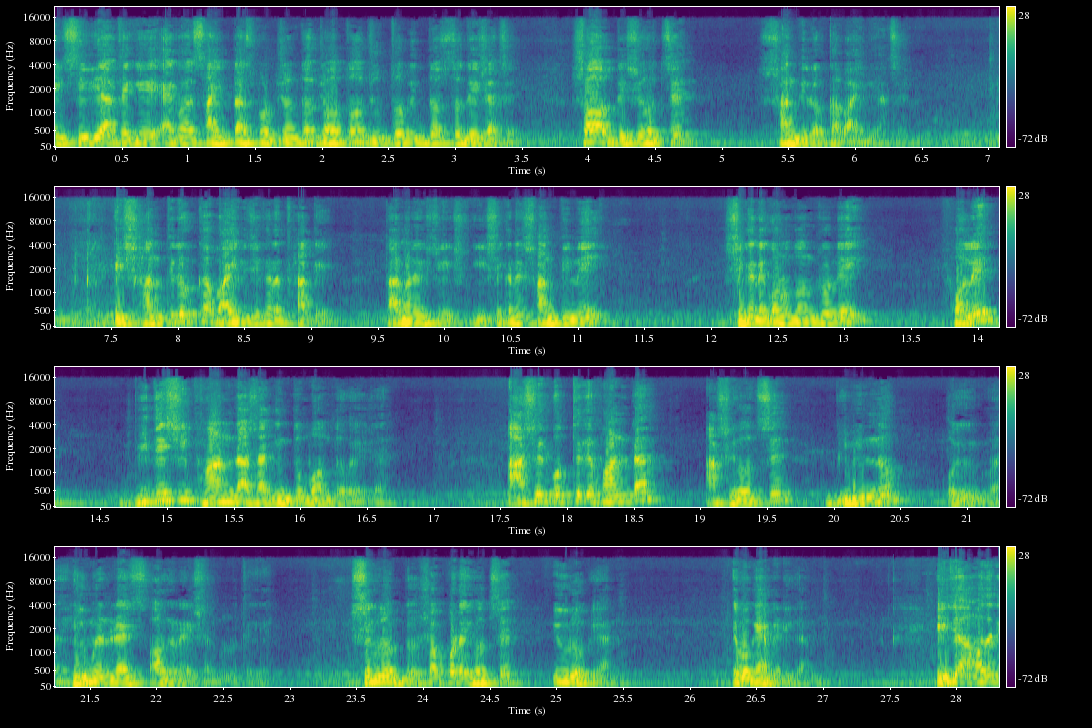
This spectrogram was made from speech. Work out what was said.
এই সিরিয়া থেকে একবার সাইপ্রাস পর্যন্ত যত যুদ্ধ বিধ্বস্ত দেশ আছে, সব দেশে হচ্ছে শান্তিরক্ষা বাহিনী আছে। এই শান্তিরক্ষা বাহিনী যেখানে থাকে, তার মানে সেখানে শান্তি নেই, সেখানে গণতন্ত্র নেই, ফলে বিদেশি ফান্ড আসা কিন্তু বন্ধ হয়ে যায়। আসে থেকে ফান্ডটা? আসে হচ্ছে বিভিন্ন ওই, হিউম্যান রাইটস অর্গানাইজেশনগুলো থেকে। সেগুলো সবকটাই হচ্ছে ইউরোপিয়ান এবং আমেরিকান। এই যে আমাদের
